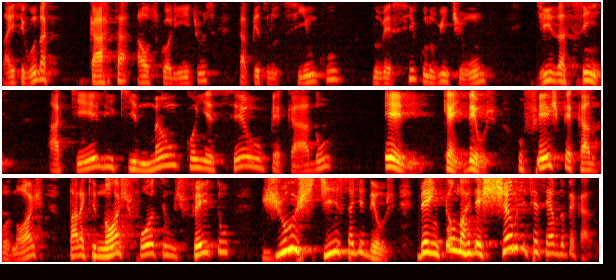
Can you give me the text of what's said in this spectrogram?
lá em segunda carta aos Coríntios, capítulo 5, no versículo 21, diz assim: Aquele que não conheceu o pecado, ele, quem? Deus, o fez pecado por nós, para que nós fôssemos feito justiça de Deus. De então nós deixamos de ser servo do pecado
